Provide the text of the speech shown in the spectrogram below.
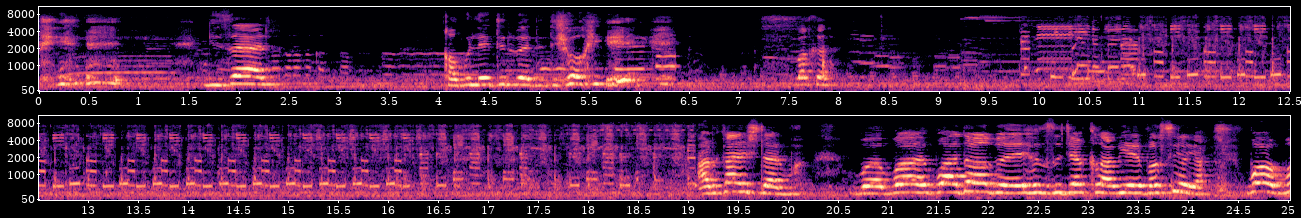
Güzel. Kabul edilmedi diyor. Bakın. Arkadaşlar bu, bu, bu, bu adam e, hızlıca klavyeye basıyor ya. Bu, bu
